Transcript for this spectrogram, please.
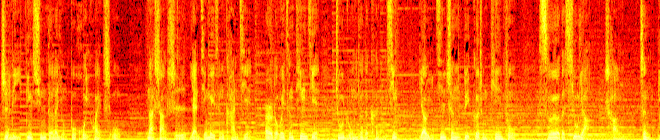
致力并寻得了永不毁坏之物，那赏识眼睛未曾看见、耳朵未曾听见诸荣耀的可能性，要与今生对各种天赋所有的修养成正比。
